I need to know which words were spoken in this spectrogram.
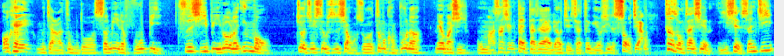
？OK，我们讲了这么多神秘的伏笔，此起彼落的阴谋，究竟是不是像我说的这么恐怖呢？没有关系，我们马上先带大家来了解一下这个游戏的售价。特种战线一线生机，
